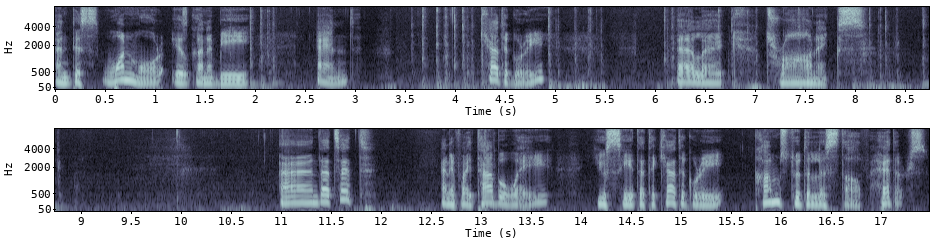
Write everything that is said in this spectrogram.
And this one more is going to be end category electronics. And that's it. And if I tab away, you see that the category comes to the list of headers.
